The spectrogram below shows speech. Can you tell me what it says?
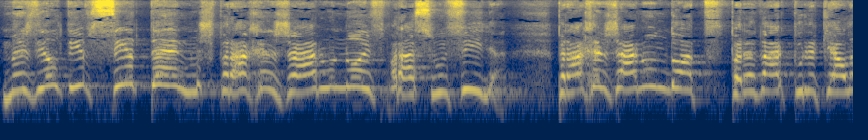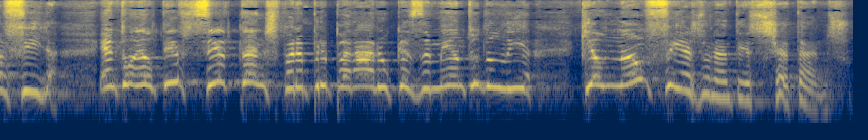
Mas ele teve sete anos para arranjar um noivo para a sua filha, para arranjar um dote para dar por aquela filha. Então ele teve sete anos para preparar o casamento de Lia, que ele não fez durante esses sete anos.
